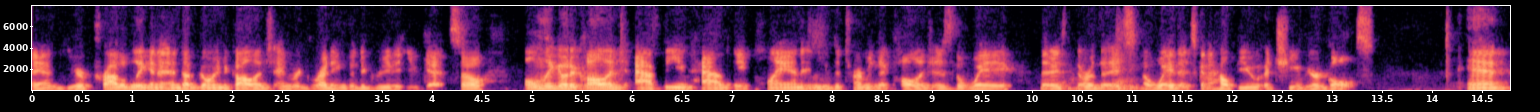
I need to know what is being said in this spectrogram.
and you're probably going to end up going to college and regretting the degree that you get. So only go to college after you have a plan and you determine that college is the way that it's, or that it's a way that's going to help you achieve your goals and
